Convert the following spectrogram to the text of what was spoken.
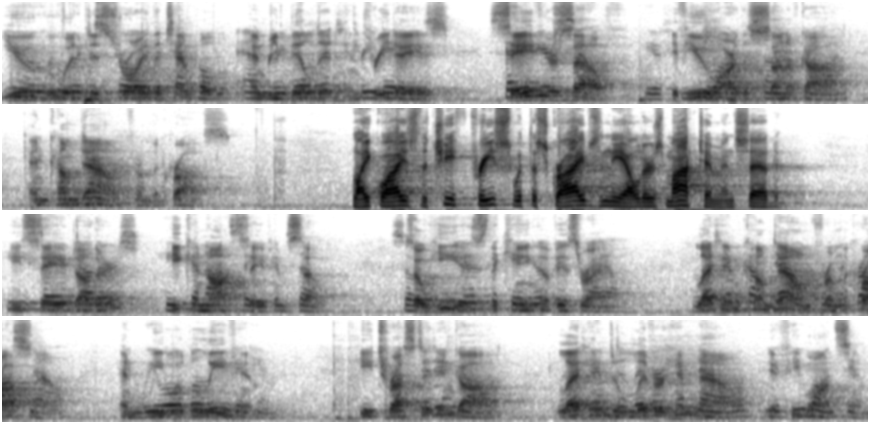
You who would destroy the temple and rebuild it in three days, save yourself. if you are the Son of God, and come down from the cross. Likewise, the chief priests with the scribes and the elders mocked him and said, He saved others, he cannot save himself. So he is the King of Israel. Let him come down from the cross now, and we will believe him. He trusted in God. Let him deliver him now if he wants him.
